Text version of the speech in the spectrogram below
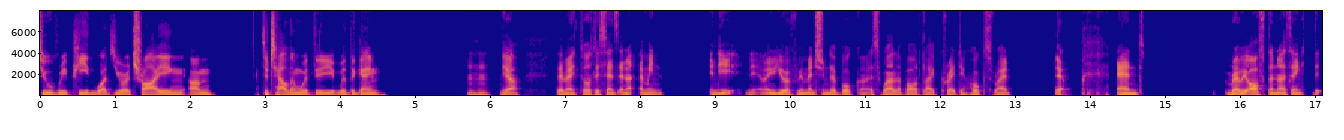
to repeat what you are trying? Um, to tell them with the with the game. Mm-hmm. Yeah, that makes totally sense. And I, I mean, in the I mean, you have mentioned the book as well about like creating hooks, right? Yeah. And very often I think the,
